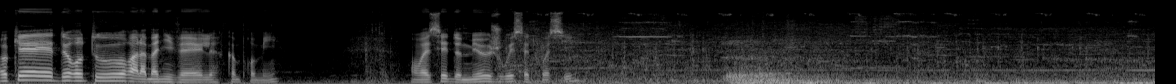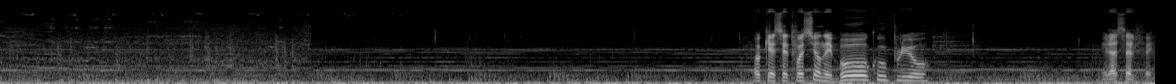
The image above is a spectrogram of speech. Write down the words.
Ok, de retour à la manivelle, comme promis. On va essayer de mieux jouer cette fois-ci. Ok, cette fois-ci on est beaucoup plus haut. Et là ça le fait.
